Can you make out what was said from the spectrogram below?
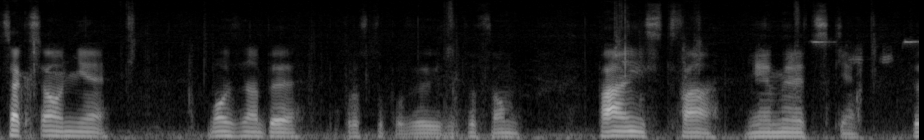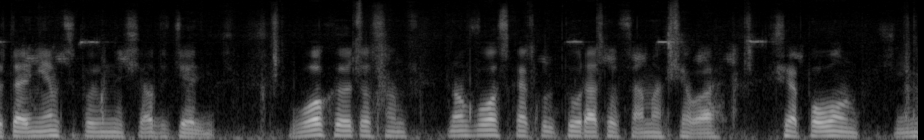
Saksonię można by po prostu powiedzieć, że to są państwa niemieckie, że te Niemcy powinny się oddzielić. Włochy to są no włoska kultura to sama chciała się połączyć. Niem,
